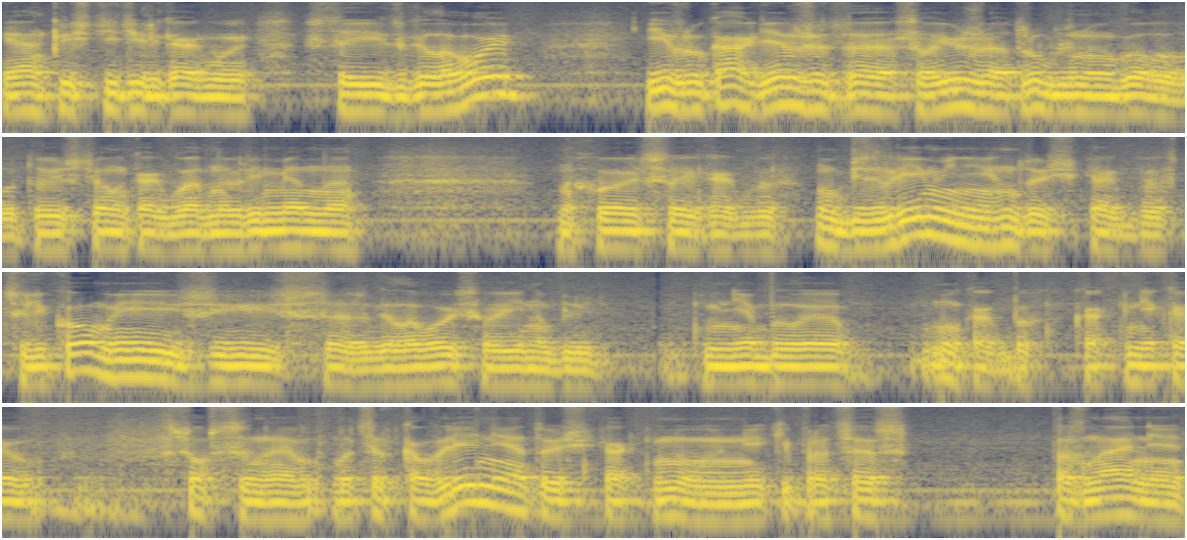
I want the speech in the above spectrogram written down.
Иоанн Креститель как бы стоит с головой, и в руках держит э, свою же отрубленную голову. То есть он как бы одновременно находится как бы ну, без времени, ну, то есть как бы целиком и, и с, головой своей на. Мне было ну, как бы как некое собственное воцерковление, то есть как ну, некий процесс познания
